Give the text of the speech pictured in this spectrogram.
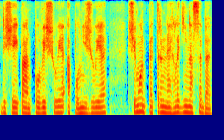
Když jej pán povyšuje a ponižuje, Šimon Petr nehledí na sebe,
